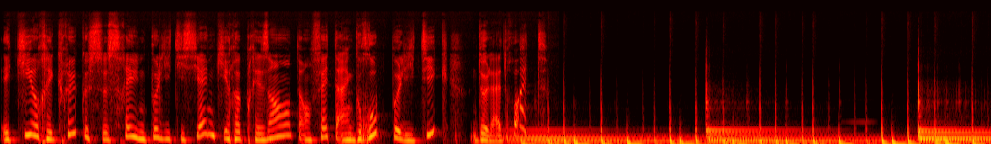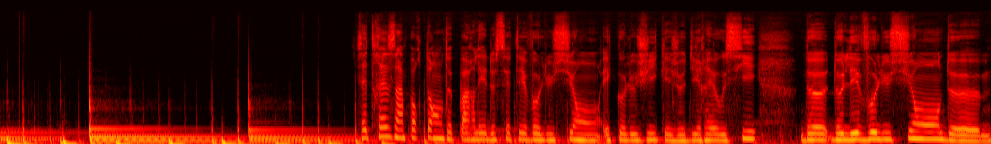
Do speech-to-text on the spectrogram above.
Et qui aurait cru que ce serait une politicienne qui représente en fait un groupe politique de la droite? C'est très important de parler de cette évolution écologique et je dirais aussi de, l'évolution de,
